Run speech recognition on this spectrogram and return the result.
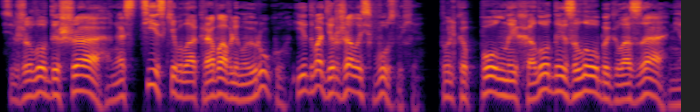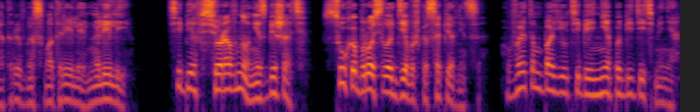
Тяжело дыша, она стискивала окровавленную руку и едва держалась в воздухе. Только полные холодные злобы глаза неотрывно смотрели на Лили. «Тебе все равно не сбежать», — сухо бросила девушка-соперница. «В этом бою тебе не победить меня».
